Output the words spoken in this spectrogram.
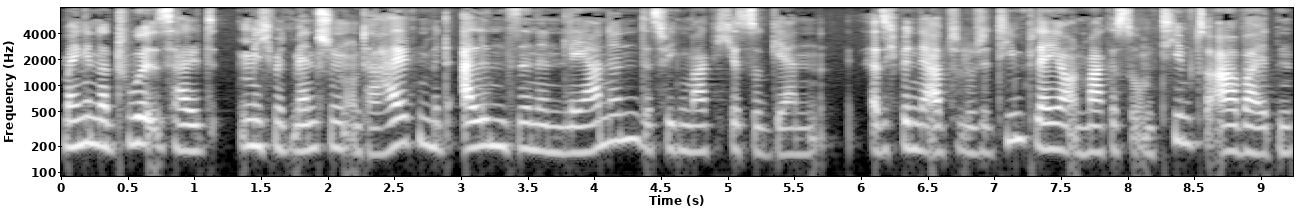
Meine Natur ist halt, mich mit Menschen unterhalten, mit allen Sinnen lernen. Deswegen mag ich es so gern also ich bin der absolute Teamplayer und mag es so im Team zu arbeiten.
